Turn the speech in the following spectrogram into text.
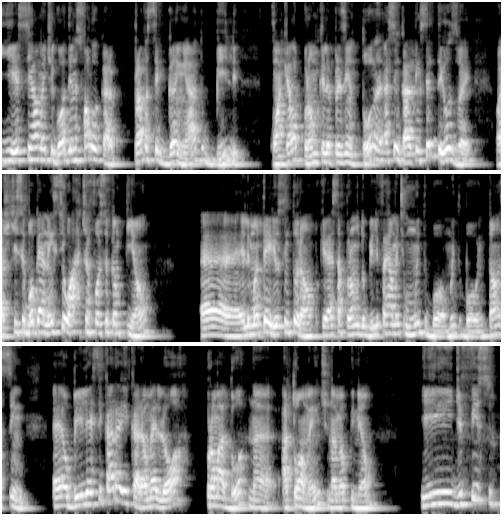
E esse realmente, igual o Denis falou, cara, pra você ganhar do Billy, com aquela promo que ele apresentou, assim, cara, tem que ser Deus, velho. Acho que se bobear nem se o já fosse o campeão, é, ele manteria o cinturão, porque essa promo do Billy foi realmente muito boa, muito boa. Então, assim, é, o Billy é esse cara aí, cara, é o melhor promador né, atualmente, na minha opinião, e difícil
